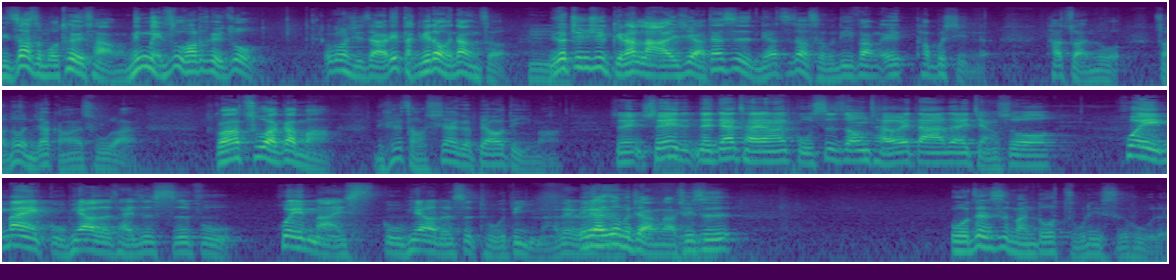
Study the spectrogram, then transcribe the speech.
你知道怎么退场，你每只股票都可以做。我恭喜在，你打开都很让走，你要进去给他拉一下，但是你要知道什么地方，哎、他不行了，他转弱，转弱你就要赶快出来，赶快出来干嘛？你可以找下一个标的嘛。所以所以人家才啊，股市中才会大家在讲说，会卖股票的才是师傅，会买股票的是徒弟嘛，对不对？应该这么讲啦，其实我认识蛮多主力师傅的。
